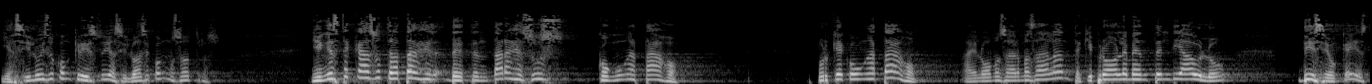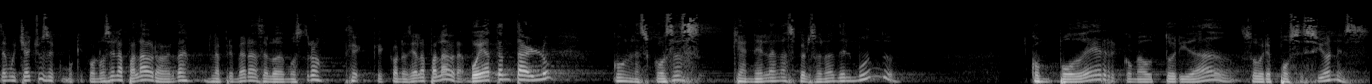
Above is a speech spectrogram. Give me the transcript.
Y así lo hizo con Cristo y así lo hace con nosotros. Y en este caso trata de tentar a Jesús con un atajo. ¿Por qué con un atajo? Ahí lo vamos a ver más adelante. Aquí probablemente el diablo dice, ok, este muchacho se como que conoce la palabra, ¿verdad? En la primera se lo demostró, que, conocía la palabra. Voy a tentarlo con las cosas que anhelan las personas del mundo, con poder, con autoridad sobre posesiones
